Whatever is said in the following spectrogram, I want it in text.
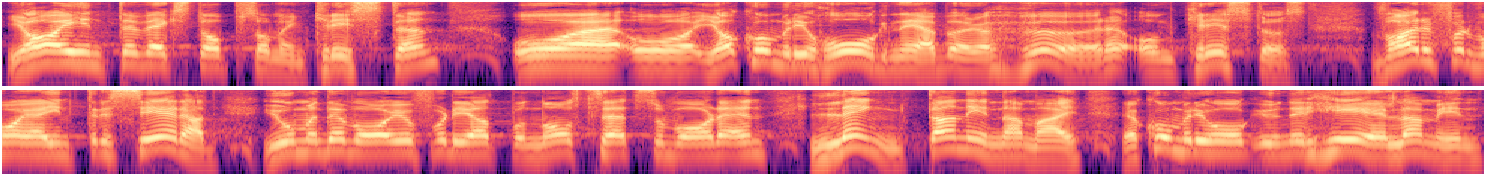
Jag har inte växt upp som en kristen och, och, Jag kommer ihåg när jag började höra om Kristus. Varför var jag intresserad? Jo, men det var ju för att på något sätt så var det en längtan inom mig. Jag kommer ihåg under hela min,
